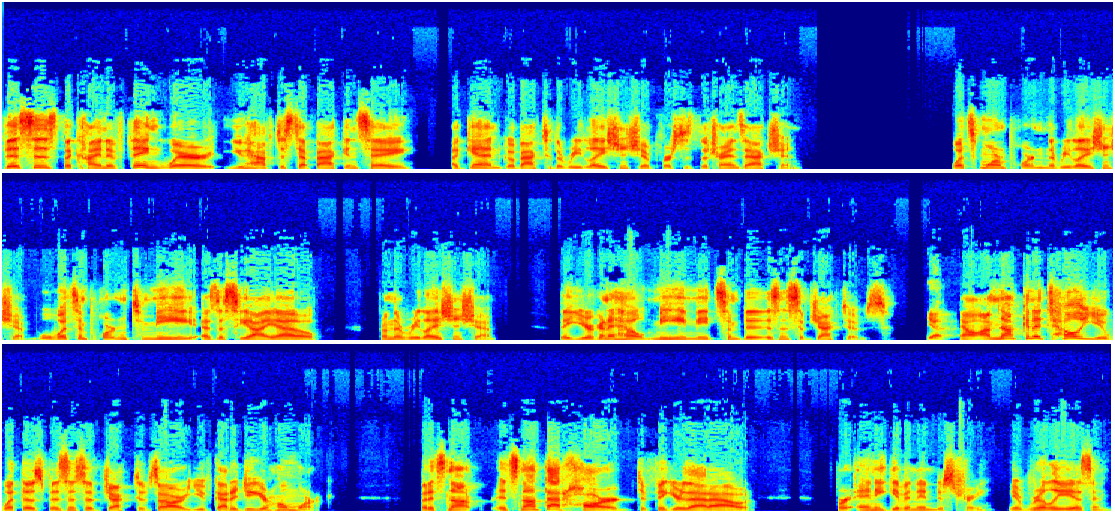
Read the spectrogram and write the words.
this is the kind of thing where you have to step back and say, again, go back to the relationship versus the transaction. What's more important, the relationship? Well, what's important to me as a CIO from the relationship? That you're going to help me meet some business objectives. Yep. Now, I'm not going to tell you what those business objectives are. You've got to do your homework. But it's not it's not that hard to figure that out for any given industry. It really isn't.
